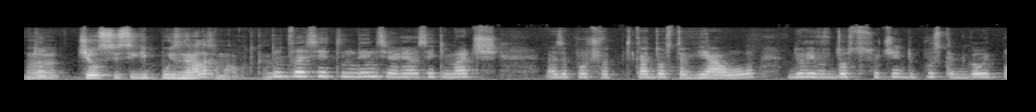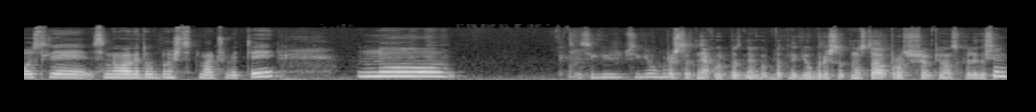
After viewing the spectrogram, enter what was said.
То-. Челси си ги поизненадаха малко така. То това си е тенденция. Реал всеки матч започва така доста вяло. Дори в доста случаи допускат гол и после се налага да обръщат мачовете. Но Те си ги, си ги обръщат някой път, някой път не ги обръщат, но става просто шампионска лига. шам,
